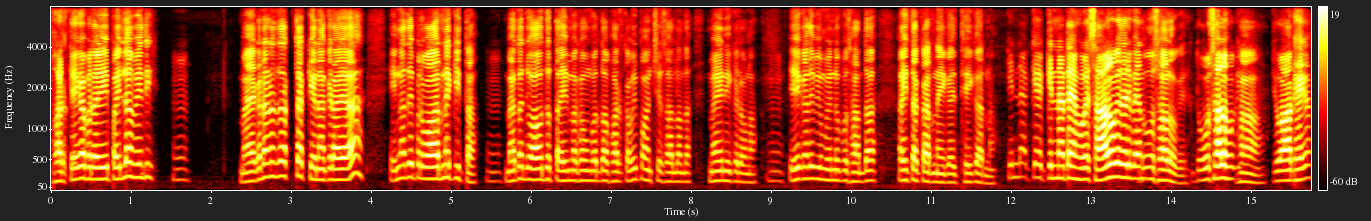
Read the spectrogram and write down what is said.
ਫ਼ਰਕ ਹੈਗਾ ਫਿਰ ਇਹ ਪਹਿਲਾਂ ਵੇਂਦੀ ਹੂੰ। ਮੈਂ ਕਿਹੜਾ ਨਾ ਧੱਕੇ ਨਾ ਕਰਾਇਆ। ਇਹਨਾਂ ਦੇ ਪਰਿਵਾਰ ਨੇ ਕੀਤਾ। ਮੈਂ ਤਾਂ ਜਵਾਬ ਦਿੱਤਾ ਸੀ ਮੈਂ ਕਿਹਾ ਉਮਰ ਦਾ ਫ਼ਰਕ ਆ ਵੀ 5-6 ਸਾਲਾਂ ਦਾ ਮੈਂ ਨਹੀਂ ਕਰਾਉਣਾ। ਇਹ ਕਹਿੰਦੇ ਵੀ ਮੈਨੂੰ ਪਸੰਦ ਆ ਅਸੀਂ ਤਾਂ ਕਰਨਾ ਹੀ ਇੱਥੇ ਹੀ ਕਰਨਾ। ਕਿੰਨਾ ਕਿ- ਕਿੰਨਾ ਟਾਈਮ ਹੋ ਗਿਆ? ਸਾਲ ਹੋ ਗਿਆ ਤੇਰੇ ਵਿਆਹ ਨੂੰ? 2 ਸਾਲ ਹੋ ਗਏ। 2 ਸਾਲ ਹੋ ਗਏ? ਹਾਂ। ਜਵਾਕ ਹੈਗਾ?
